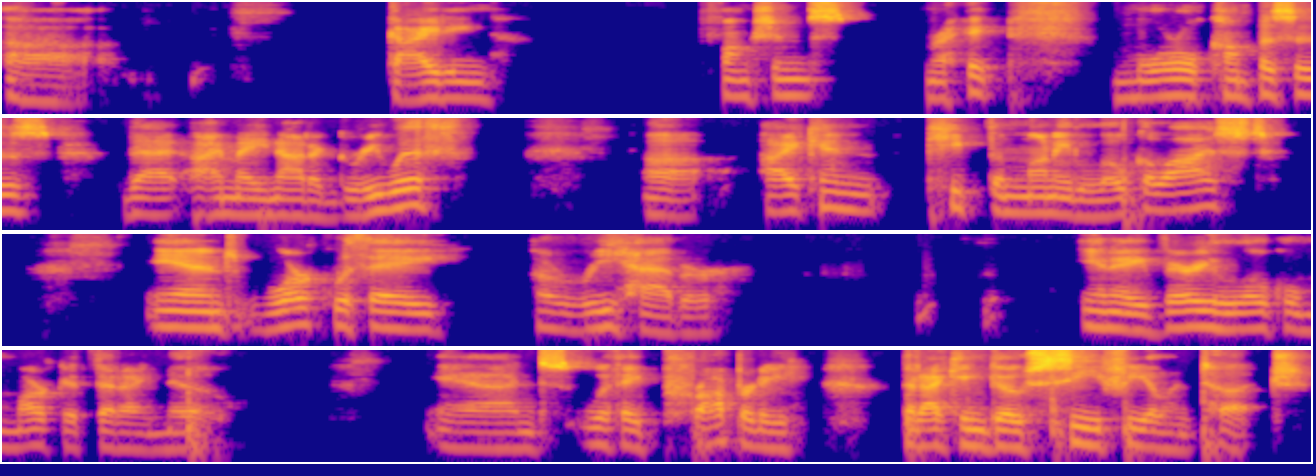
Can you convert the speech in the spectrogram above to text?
uh, guiding functions, right? moral compasses that I may not agree with. Uh, I can keep the money localized and work with a, a rehabber in a very local market that I know and with a property that I can go see, feel, and touch.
